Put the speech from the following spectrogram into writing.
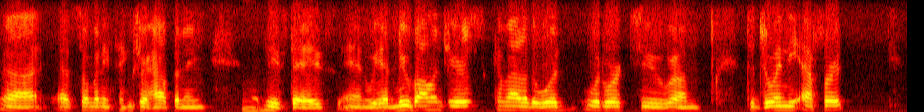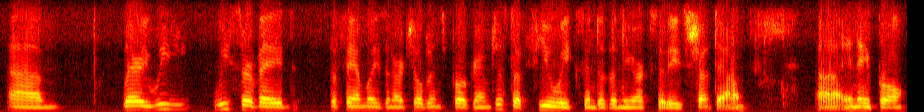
uh, as so many things are happening mm-hmm. these days. And we had new volunteers come out of the wood woodwork to um, to join the effort. Um, Larry, we we surveyed the families in our children's program just a few weeks into the New York City shutdown uh, in April,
